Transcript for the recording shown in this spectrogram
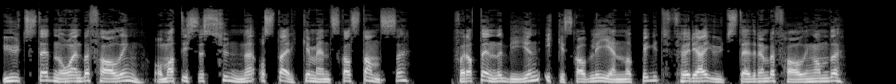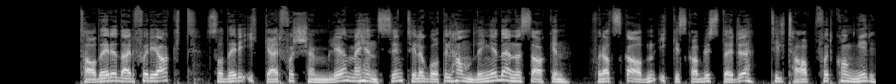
Utsted nå en befaling om at disse sunne og sterke menn skal stanse, for at denne byen ikke skal bli gjenoppbygd før jeg utsteder en befaling om det, Ta dere derfor i akt, så dere ikke er forsømmelige med hensyn til å gå til handling i denne saken, for at skaden ikke skal bli større til tap for konger.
